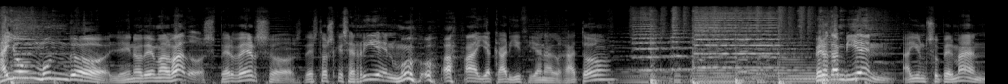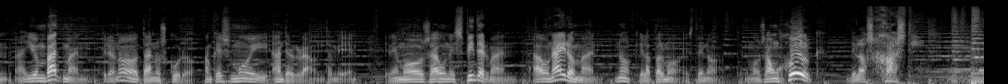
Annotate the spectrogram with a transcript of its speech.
Hay un mundo lleno de malvados, perversos, de estos que se ríen y acarician al gato. Pero también hay un Superman, hay un Batman, pero no tan oscuro, aunque es muy underground también. Tenemos a un Spiderman, a un Iron Man, no, que la palmó, este no. Tenemos a un Hulk de los Hostings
